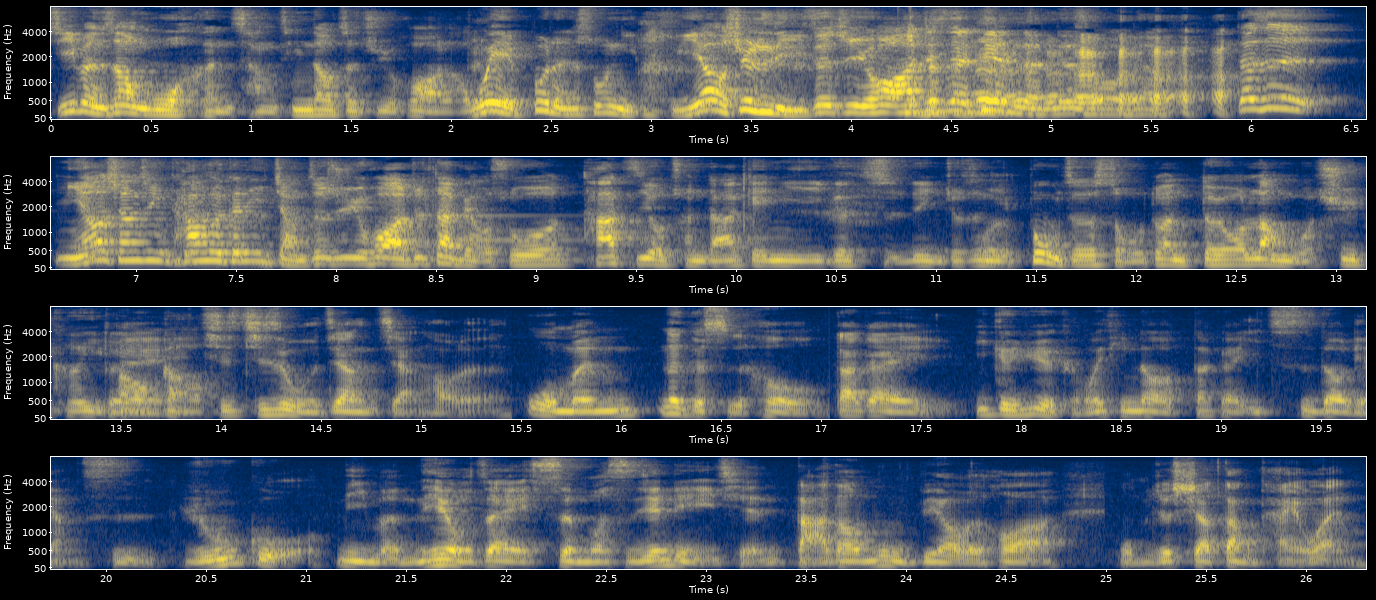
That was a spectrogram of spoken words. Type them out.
基本上我很常听到这句话了，我也不能说你不要去理这句话，他就是在骗人的什么的。但是你要相信他会跟你讲这句话，就代表说他只有传达给你一个指令，就是你不择手段都要让我去可以报，告。其实其实我这样讲好了，我们那个时候大概一个月可能会听到大概一次到两次。如果你们没有在什么时间点以前达到目标的话，我们就 shut down 台湾。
